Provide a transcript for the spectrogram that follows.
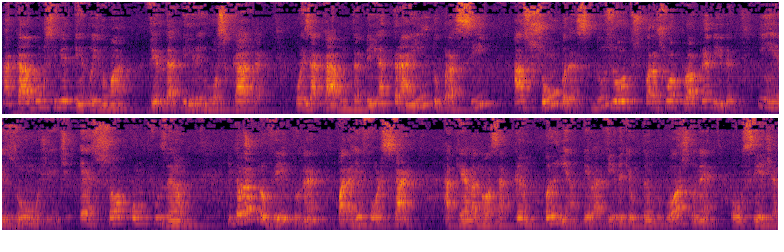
acabam se metendo em uma verdadeira enroscada, pois acabam também atraindo para si as sombras dos outros para a sua própria vida. Em resumo, gente, é só confusão. Então eu aproveito né, para reforçar aquela nossa campanha pela vida que eu tanto gosto, né? Ou seja,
